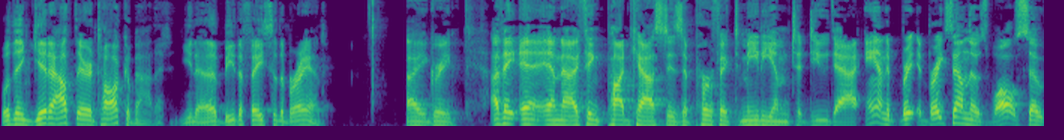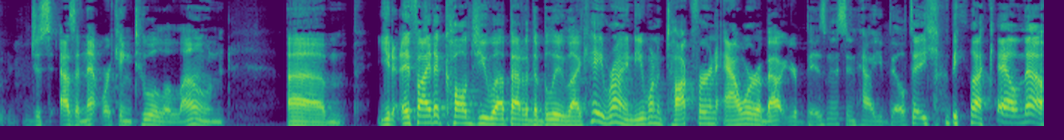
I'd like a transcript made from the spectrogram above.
Well, then get out there and talk about it. You know, be the face of the brand. I agree. I think, and I think podcast is a perfect medium to do that, and it, it breaks down those walls. So, just as a networking tool alone, um, you know, if I'd have called you up out of the blue, like, "Hey, Ryan, do you want to talk for an hour about your business and how you built it?" You'd be like, "Hell no,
